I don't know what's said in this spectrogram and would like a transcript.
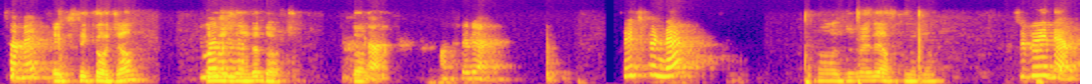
Samet. Eksi 2 hocam. İmajinerde 4. 4. Evet. Aferin. Seç birini. Aa, Zübeyde yaptım hocam. Zübeyde.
